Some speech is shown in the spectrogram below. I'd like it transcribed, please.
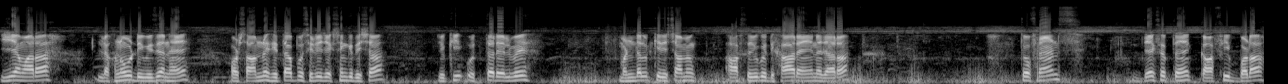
ये हमारा लखनऊ डिवीज़न है, और सामने सीतापुर सिटी जंक्शन की दिशा, जो कि उत्तर रेलवे मंडल की दिशा में आप सभी को दिखा रहे हैं नज़ारा। तो फ्रेंड्स, देख सकते हैं, काफ़ी बड़ा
